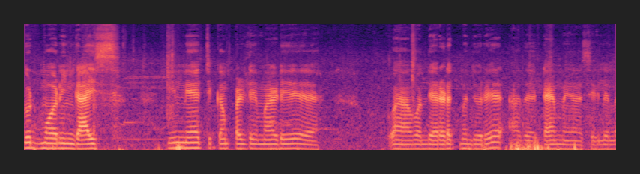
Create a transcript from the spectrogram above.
ಗುಡ್ ಮಾರ್ನಿಂಗ್ ಗಾಯ್ಸ್ ನಿನ್ನೆ ಚಿಕನ್ ಪಲ್ಟಿ ಮಾಡಿ ಒಂದೆರಡಕ್ಕೆ ರೀ ಅದು ಟೈಮ್ ಸಿಗಲಿಲ್ಲ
